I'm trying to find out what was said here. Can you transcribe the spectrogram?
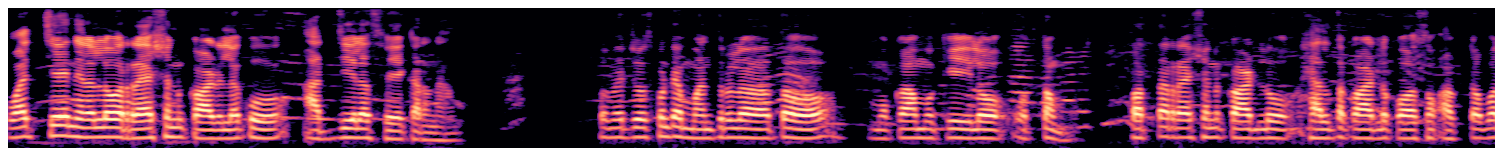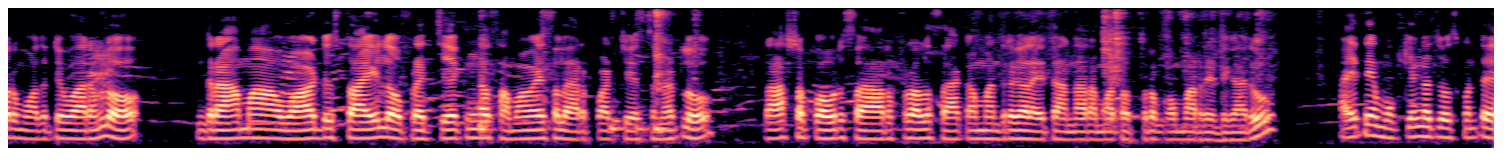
వచ్చే నెలలో రేషన్ కార్డులకు అర్జీల స్వీకరణ సో మీరు చూసుకుంటే మంత్రులతో ముఖాముఖిలో ఉత్తమ్. కొత్త రేషన్ కార్డులు హెల్త్ కార్డుల కోసం అక్టోబర్ మొదటి వారంలో గ్రామ వార్డు స్థాయిలో ప్రత్యేకంగా సమావేశాలు ఏర్పాటు చేస్తున్నట్లు రాష్ట్ర పౌర సరఫరాల శాఖ మంత్రి గారు అయితే అన్నారన్నమాట ఉత్తమ్ కుమార్ రెడ్డి గారు. అయితే ముఖ్యంగా చూసుకుంటే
